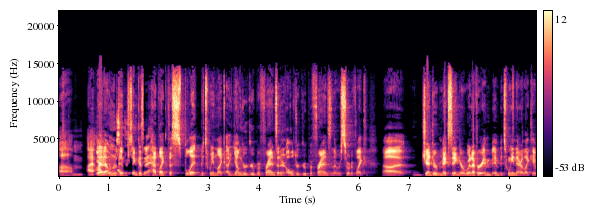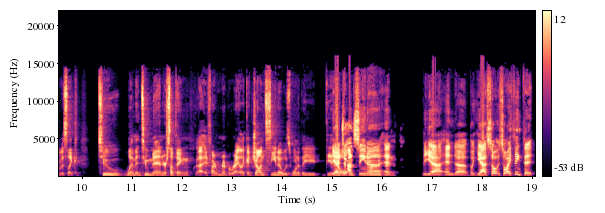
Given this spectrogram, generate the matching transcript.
Um, I, yeah, I, that one was I, interesting because it had like the split between like a younger group of friends and an older group of friends, and there was sort of like uh, gender mixing or whatever in, in between there. Like it was like two women, two men, or something, uh, if I remember right. Like a John Cena was one of the the yeah John Cena and, and, yeah and uh, but yeah so so I think that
